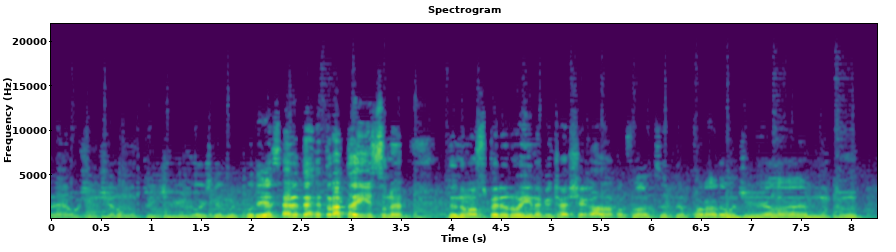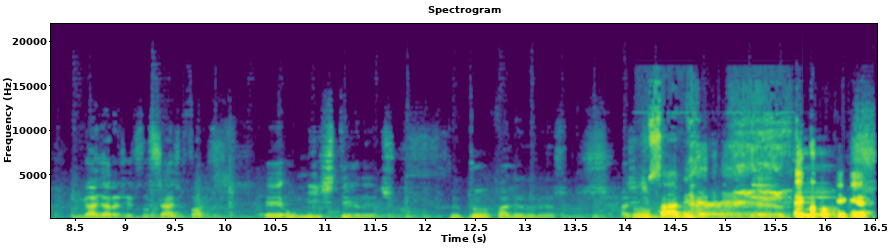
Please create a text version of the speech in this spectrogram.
É, hoje em dia, no mundo que a gente vive hoje, tem muito poder. E a série até retrata isso, né? Tendo uma super-heroína, que a gente vai chegar lá quando falar dessa temporada, onde ela é muito engajada nas redes sociais. Eu falo, é, o Mister, né? Desculpa, eu tô falhando nessa. A gente Não sabe. É, eu, tô, é é?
